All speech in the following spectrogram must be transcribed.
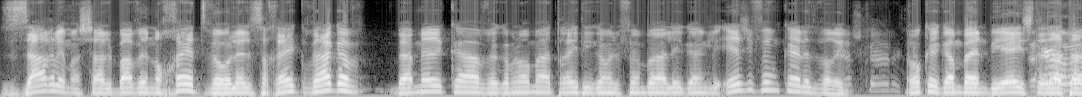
זר למשל, בא ונוחת ועולה לשחק. ואגב, באמריקה, וגם לא מעט ראיתי גם לפעמים בליגה האנגלית, יש לפעמים כאלה דברים. יש כאלה. אוקיי, גם ב-NBA, שאתה יודע, אתה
